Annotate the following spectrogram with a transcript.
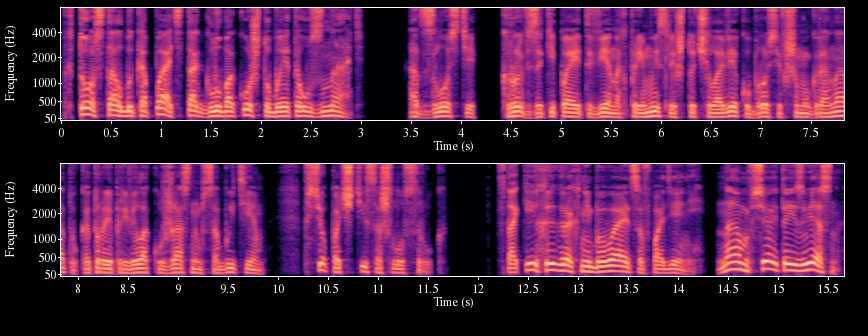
Кто стал бы копать так глубоко, чтобы это узнать? От злости кровь закипает в венах при мысли, что человеку, бросившему гранату, которая привела к ужасным событиям, все почти сошло с рук. В таких играх не бывает совпадений. Нам все это известно,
